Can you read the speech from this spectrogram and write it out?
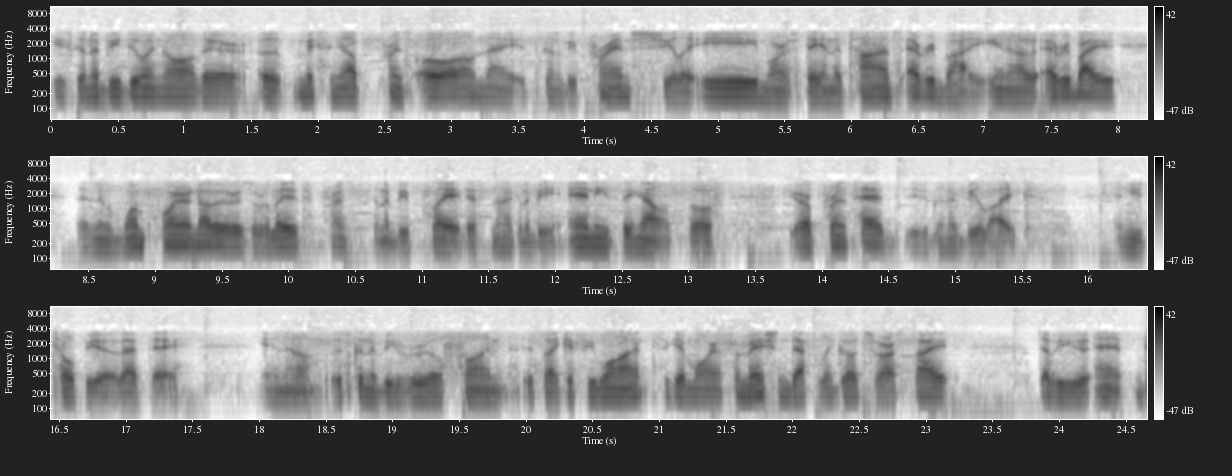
He's going to be doing all their uh, mixing up Prince all night. It's going to be Prince, Sheila E., Morris Day and the Times, everybody. You know, everybody that in one point or another is related to Prince is going to be played. It's not going to be anything else. So if you're a Prince head, you're going to be like in utopia that day. You know, it's going to be real fun. It's like if you want to get more information, definitely go to our site, www.npny.org.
